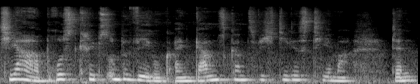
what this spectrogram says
Tja, Brustkrebs und Bewegung, ein ganz, ganz wichtiges Thema. Denn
